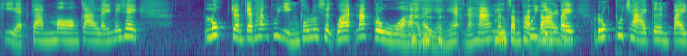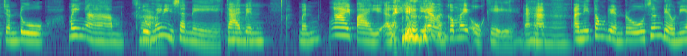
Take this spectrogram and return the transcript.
เกียรติการมองการอะไรไม่ใช่ ลุกจนกระทั่งผู้หญิงเขารู้สึกว่าน่ากลัวอะไรอย่างเงี้ยนะคะหมันสัมผัสผู้หญิงได้นะไปรุกผู้ชายเกินไปจนดูไม่งามค่ะดูไม่มีเสน่ห์กลายเป็นเหมือนง่ายไปอะไรอย่างเงี้ยมันก็ไม่โอเคนะคะอ่าฮะอันนี้ต้องเรียนรู้ซึ่งเดี๋ยวนี้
